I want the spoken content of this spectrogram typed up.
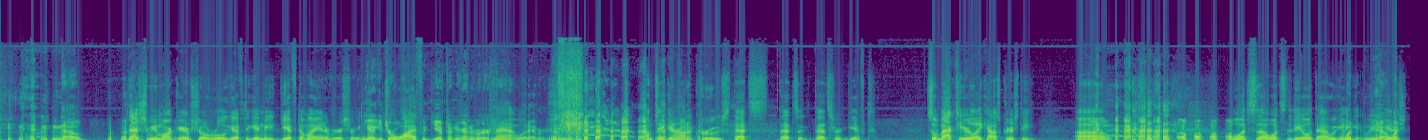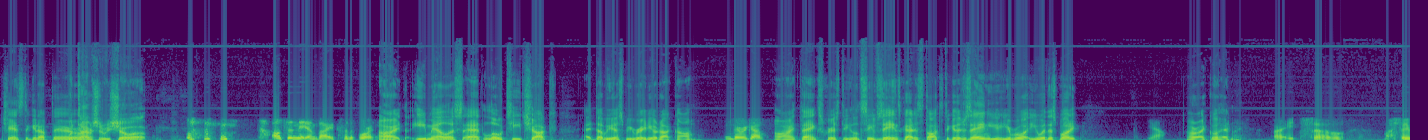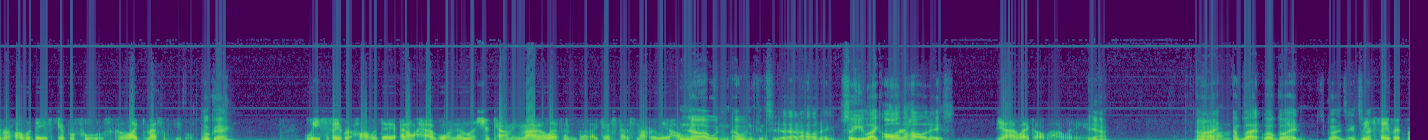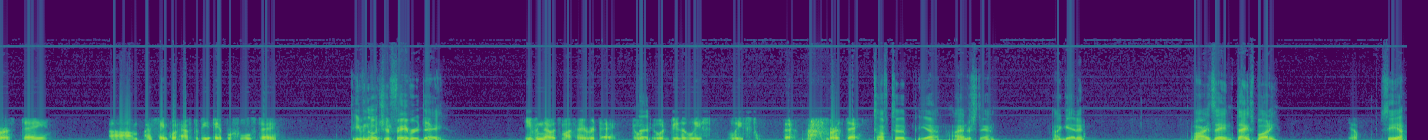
no. that should be a Mark Arum show rule. You have to give me a gift on my anniversary. You got to get your wife a gift on your anniversary. Nah, whatever. I'm taking her on a cruise. That's that's a that's her gift. So back to your lake house, Christy. Um, what's uh, what's the deal with that? We're gonna What- get, we yeah, gonna get what- a chance to get up there. What time should we show up? I'll send the invite for the fourth. All right, email us at lowtchuck at wsbradio.com. There we go. All right, thanks, Christy. Let's see if Zane's got his thoughts together. Zane, you you, you with us, buddy? Yeah. All right, go ahead, man. All right. So my favorite holiday is April Fools because I like to mess with people. Okay. Least favorite holiday, I don't have one unless you're counting 9/11, but I guess that's not really a holiday. No, I wouldn't. I wouldn't consider that a holiday. So you like all the holidays? Yeah, I like all the holidays. Yeah. All right. Um, I'm glad. Well, go ahead. Go ahead, Zane. Sorry. Least favorite birthday, um, I think would have to be April Fool's Day. Even though it's your favorite day. Even though it's my favorite day, it would, it would be the least least birthday. Tough to. Yeah, I understand. I get it. All right, Zane. Thanks, buddy. Yep. See ya.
